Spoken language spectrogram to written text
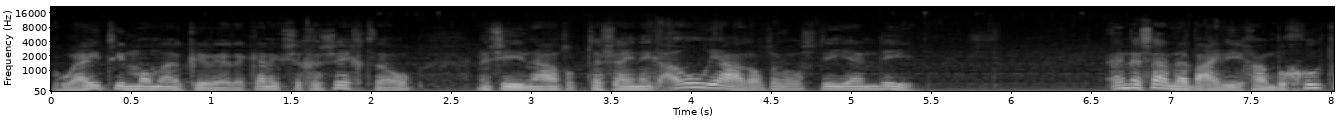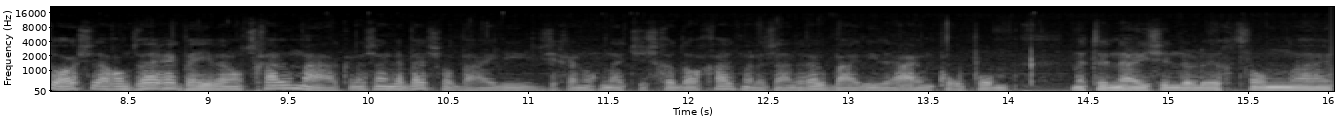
hoe heet die man ook weer? Dan ken ik zijn gezicht wel. En zie je een aantal op tv en denk ik, oh ja, dat was die en die. En er zijn erbij die gewoon begroet hoor. Als daar aan het werk ben, je bent aan het schoonmaken. Er zijn er best wel bij die zeggen nog netjes gedag uit. Maar er zijn er ook bij die draaien een kop om met de neus in de lucht van... Uh,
